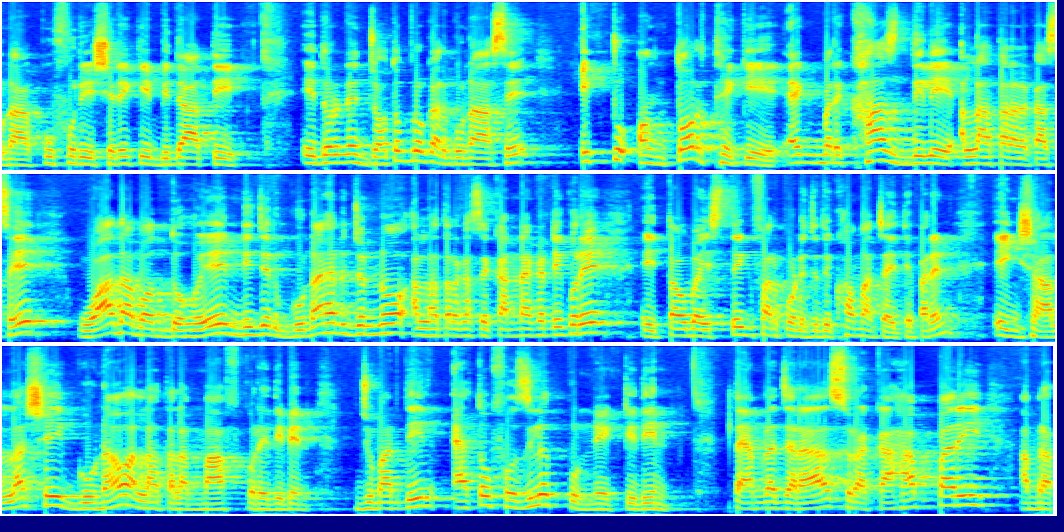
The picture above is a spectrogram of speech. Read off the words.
গুণা কুফুরি, সেরেকি, বিদাতি এই ধরনের যত প্রকার গুণা আছে একটু অন্তর থেকে একবারে খাস দিলে আল্লাহ তালার কাছে ওয়াদাবদ্ধ হয়ে নিজের গুনাহের জন্য আল্লাহ তালার কাছে কান্নাকাটি করে এই তাওবা ইস্তেকফার পড়ে যদি ক্ষমা চাইতে পারেন, ইনশাআল্লাহ সেই গুনাও আল্লাহ তালা মাফ করে দিবেন। জুমার দিন এত ফজিলতপূর্ণ একটি দিন। তাই আমরা যারা সুরা কাহাব পারি, আমরা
